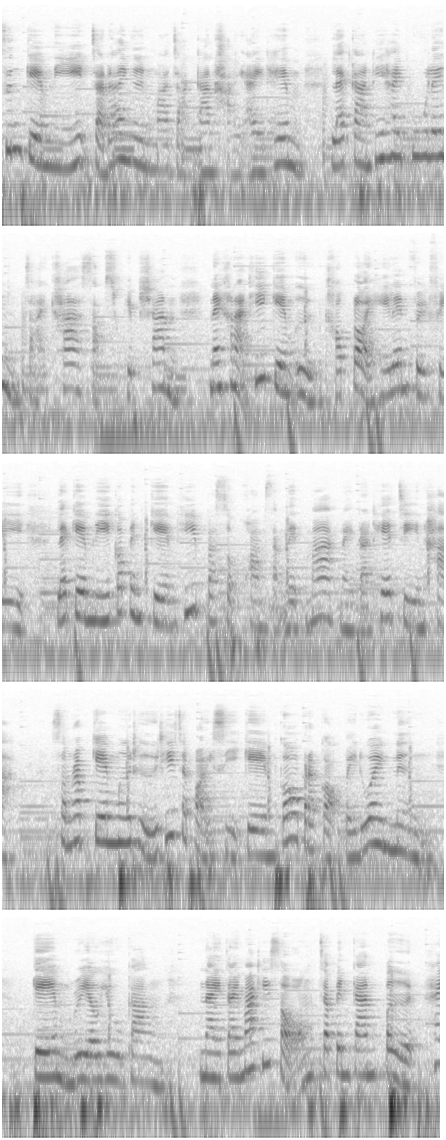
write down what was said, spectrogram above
ซึ่งเกมนี้จะได้เงินมาจากการขายไอเทม และการที่ให้ผู้เล่นจ่ายค่า subscription ในขณะที่เกมอื่นเขาปล่อยให้เล่นฟรีๆ และเกมนี้ก็เป็นเกมที่ประสบความสำเร็จมากในประเทศจีนค่ะ สำหรับเกมมือถือที่จะปล่อย 4 เกมก็ประกอบไปด้วย 1. เกม Real You Gang ในไตรมาสที่ 2 จะเป็นการเปิดให้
